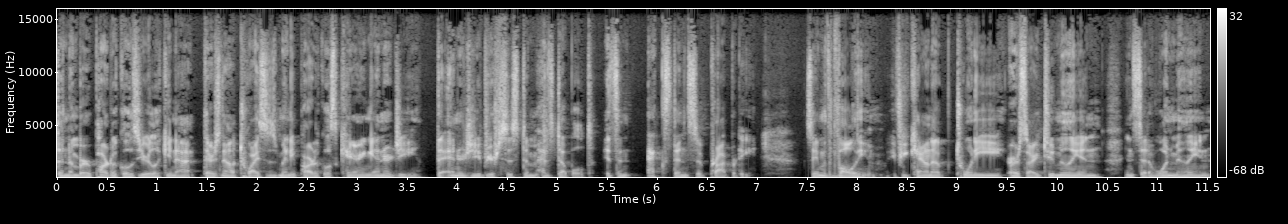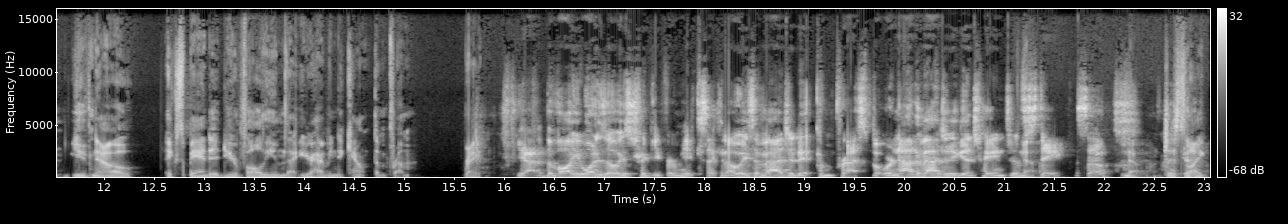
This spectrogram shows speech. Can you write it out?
the number of particles you're looking at, there's now twice as many particles carrying energy. The energy of your system has doubled. It's an extensive property. Same with volume. If you count up 20 or sorry, 2 million instead of 1 million, you've now expanded your volume that you're having to count them from. Right. Yeah, the volume one is always tricky for me because I can always imagine it compressed, but we're not imagining a change of no. state. So no, just okay. like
